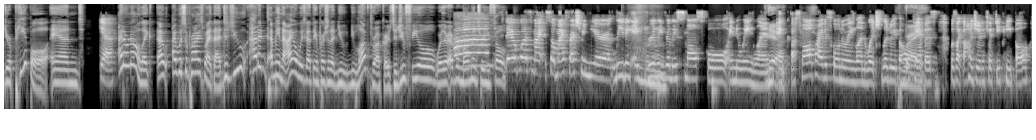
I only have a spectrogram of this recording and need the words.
your people and yeah i don't know like I, I was surprised by that did you how did i mean i always got the impression that you you loved Rutgers did you feel were there ever um, moments where you um, felt there was my so my freshman year leaving a really mm. really small school in new england yeah. a small private school in new england which literally the whole right. campus was like 150 people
